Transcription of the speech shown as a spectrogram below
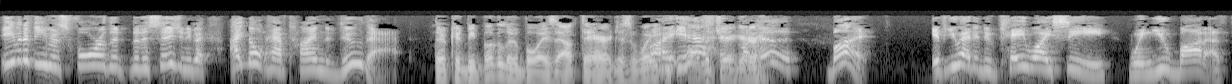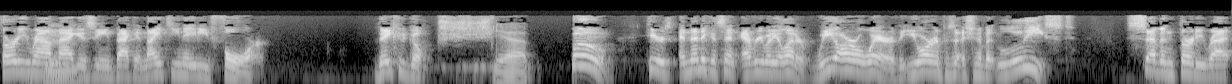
Even if he was for the, the decision, he'd be like, I don't have time to do that. There could be boogaloo boys out there just waiting Right? Yeah. the trigger. Like, uh, But if you had to do KYC when you bought a 30 round Mhm. magazine back in 1984, they could go, yeah. Boom. Here's, and then they can send everybody a letter. We are aware that you are in possession of at least 730 rat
